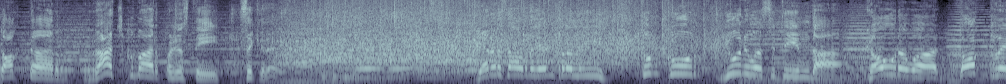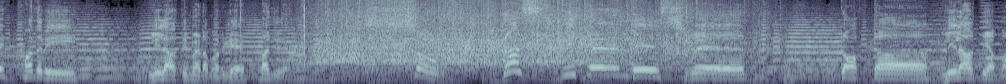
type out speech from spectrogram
ಡಾಕ್ಟರ್ ರಾಜ್ಕುಮಾರ್ ಪ್ರಶಸ್ತಿ ಸಿಕ್ಕಿದೆ. ಎರಡು ಸಾವಿರದ ಎಂಟರಲ್ಲಿ ತುಮಕೂರು ಯೂನಿವರ್ಸಿಟಿಯಿಂದ ಗೌರವ ಡಾಕ್ಟರೇಟ್ ಪದವಿ ಲೀಲಾವತಿ ಮೇಡಮ್ ಅವರಿಗೆ ಬಂದಿದೆ. So this weekend is with doctor Leelavathi ಅಮ್ಮ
